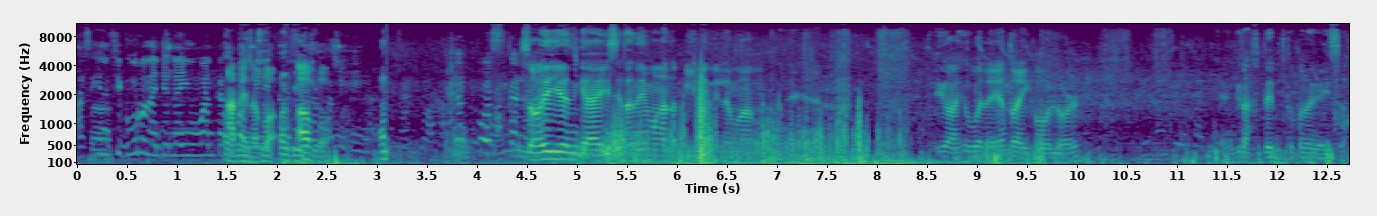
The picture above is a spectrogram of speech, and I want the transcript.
As in, siguro nandiyan na yung one kasi Akin na po. Apo. Na. So ayun guys, ito na yung mga napili nila ma'am. Ayan. Yung hiwalay yan, tricolor. Ayan, grafted to pala guys. Oh.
